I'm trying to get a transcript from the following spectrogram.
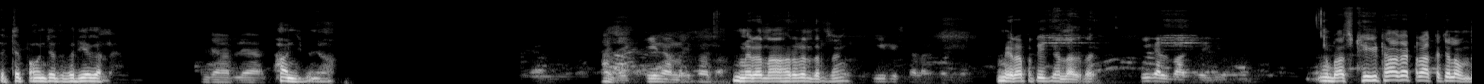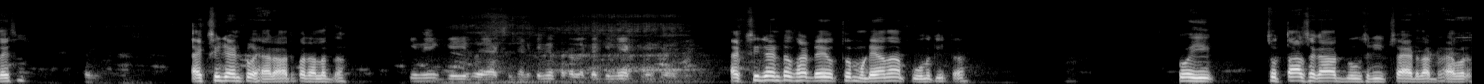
ਇੱਥੇ ਪਹੁੰਚੇ ਤਾਂ ਵਧੀਆ ਗੱਲ ਹੈ। ਪੰਜਾਬ ਲਿਆ। ਹਾਂਜੀ ਪੰਜਾਬ। ਹਾਂਜੀ ਕੀ ਨਾਮ ਹੈ ਜੀ ਤੁਹਾਡਾ? ਮੇਰਾ ਨਾਮ ਹਰਵਿੰਦਰ ਸਿੰਘ। ਕੀ ਰਿਸ਼ਤਾ ਲੱਗਦਾ ਜੀ? ਮੇਰਾ ਭਤੀਜਾ ਲੱਗਦਾ। ਕੀ ਗੱਲਬਾਤ ਹੋਈ ਜੀ? ਬਸ ਠੀਕ ਠਾਕ ਆ ਟਰੱਕ ਚਲਾਉਂਦੇ ਸੀ। ਐਕਸੀਡੈਂਟ ਹੋਇਆ ਰਾਤ ਪਤਾ ਲੱਗਾ। ਕਿਵੇਂ ਕੀ ਹੋਇਆ ਐਕਸੀਡੈਂਟ? ਕਿਵੇਂ ਪਤਾ ਲੱਗਾ? ਕਿਵੇਂ ਐਕਸੀਡੈਂਟ ਹੋਇਆ ਜੀ? ਐਕਸੀਡੈਂਟ ਸਾਡੇ ਉੱਥੋਂ ਮੁੰਡਿਆਂ ਦਾ ਫੋਨ ਕੀਤਾ। ਕੋਈ ਸੁੱਤਾ ਸੀਗਾ ਦੂਸਰੀ ਸਾਈਡ ਦਾ ਡਰਾਈਵਰ।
